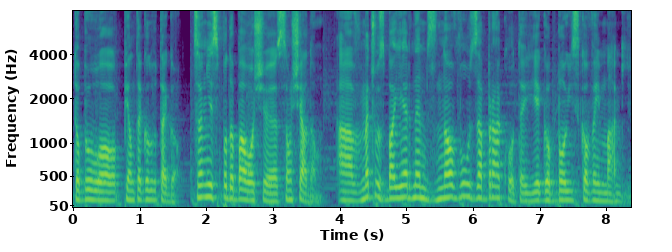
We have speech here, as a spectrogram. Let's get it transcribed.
to było 5 lutego, co nie spodobało się sąsiadom. A w meczu z Bayernem znowu zabrakło tej jego boiskowej magii.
